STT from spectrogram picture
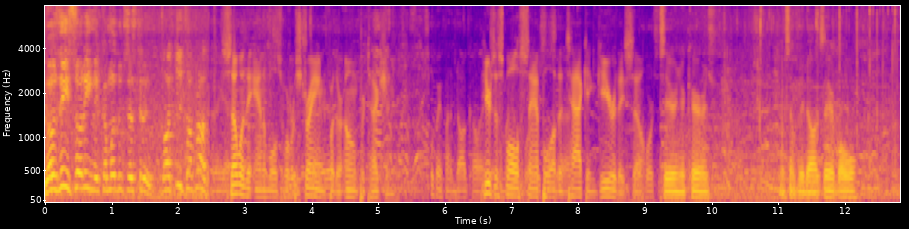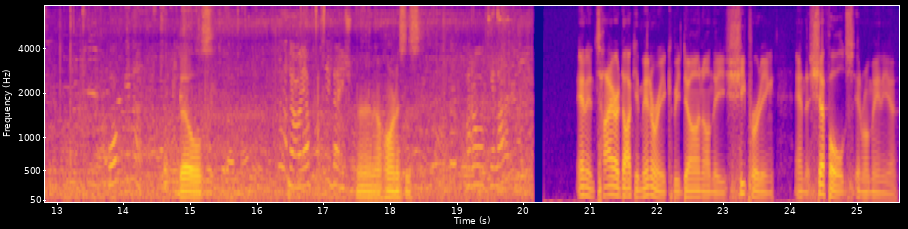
Nu zi, Sorine, că mă duc să strâng. Cu frate. Some of the animals were restrained for their own protection. Hope I find a dog collar. Here's a small sample of the tack and gear they sell. Horses here in your carriage. There's something for the dogs there. Bowl. Bells. Da, ea poți să-i dai jos. And harnesses. An entire documentary could be done on the sheep herding and the sheepfolds in Romania.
